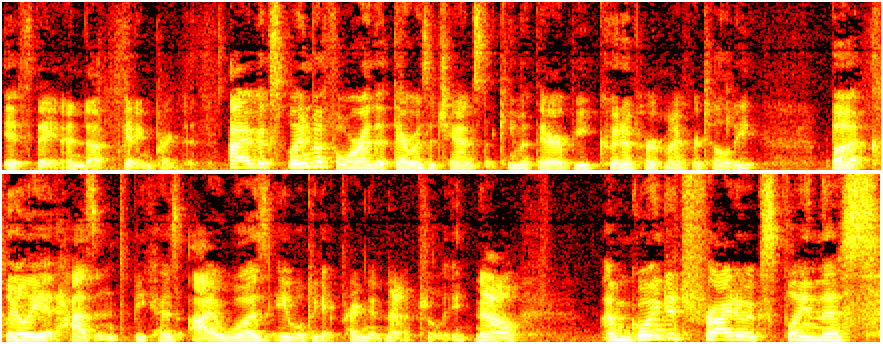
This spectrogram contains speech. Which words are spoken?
if they end up getting pregnant. I've explained before that there was a chance that chemotherapy could have hurt my fertility, but clearly it hasn't because I was able to get pregnant naturally. Now, I'm going to try to explain this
